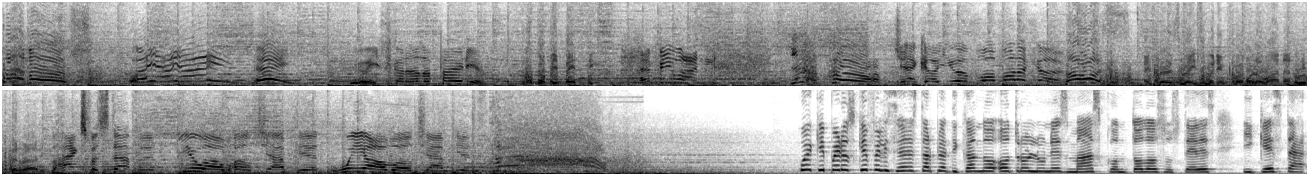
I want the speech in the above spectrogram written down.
Vamos! Got another podium. Stop inventing. Everyone! Yes! Jacko, you have won Monaco! Vamos! My first race winning Formula One and with Ferrari. Thanks Verstappen, you are world champion, we are world champions. Equiperos, qué felicidad estar platicando otro lunes más con todos ustedes y que esta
